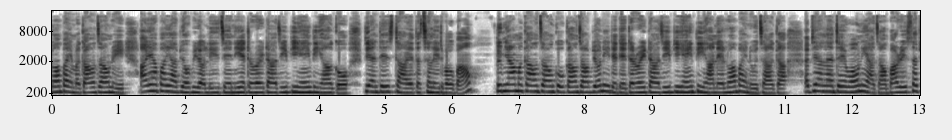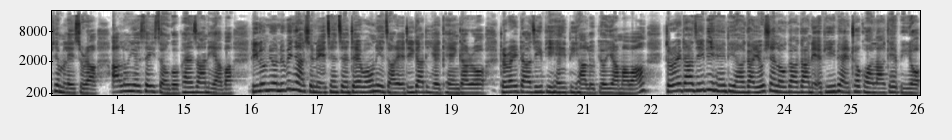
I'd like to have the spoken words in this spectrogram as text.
လွမ်းပိုင်မကောင်းကြောင်းတွေအာရပါရပြောပြီးတော့လေကျင်နေတဲ့ director ကြီးပြည်ဟင်းတီဟာကိုပြန် diss ထားတဲ့သချင်းလေးတစ်ပုဒ်ပါ။ သူများမကောင်းကြောင်းကိုကောင်းကြောင်းပြောနေတဲ့ဒါရိုက်တာကြီးပြည်ဟင်းတီဟာနဲ့လွှမ်းပိုင်တို့ကြားကအပြန်လန်တဲဝုန်းနေရကြောင်းဘာတွေဆက်ဖြစ်မလဲဆိုတော့အားလုံးရဲ့စိတ်ဆုံကိုဖန်ဆားနေရပါဒီလိုမျိုးနုပညာရှင်တွေအချင်းချင်းတဲဝုန်းနေကြတဲ့အဓိကတရခံကတော့ဒါရိုက်တာကြီးပြည်ဟင်းတီဟာလို့ပြောရမှာပါဒါရိုက်တာကြီးပြည်ဟင်းတီဟာကရုပ်ရှင်လောကကနေအပြေးပြိုင်ထွက်ခွာလာခဲ့ပြီးတော့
